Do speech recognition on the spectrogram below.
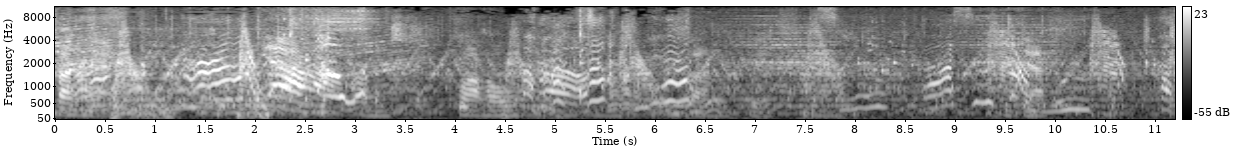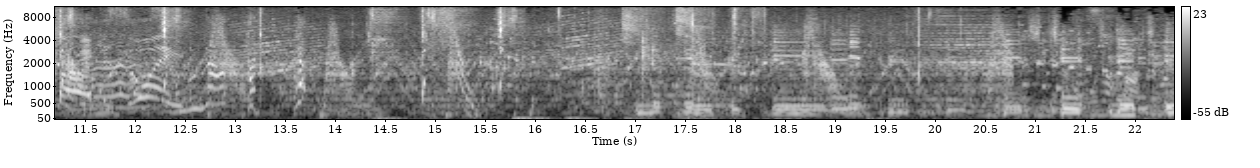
fun there. And Quaho fun with uh, death. This is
